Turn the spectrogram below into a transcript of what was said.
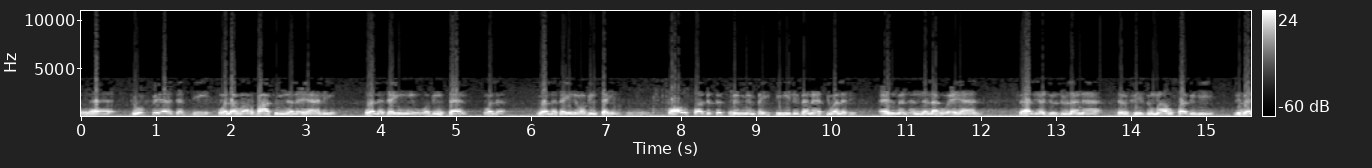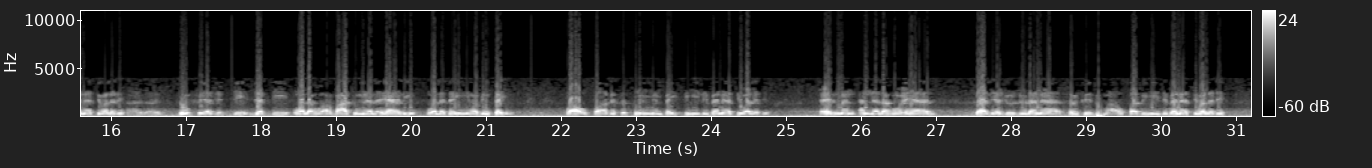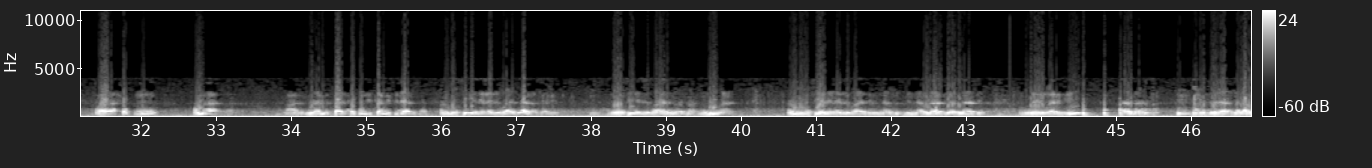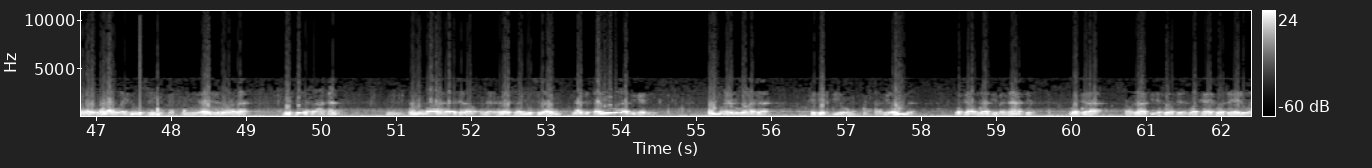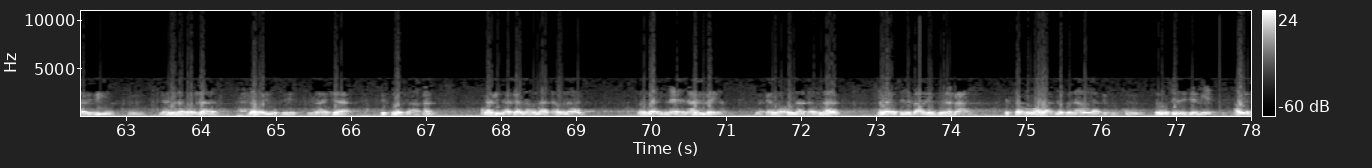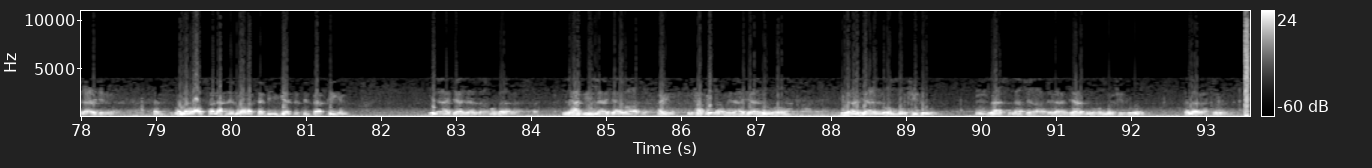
آه، توفي جدي وله أربعة من العيال ولدين وبنتان ول- ولدين وبنتين وأوصى بقسم من بيته لبنات ولده علما أن له عيال فهل يجوز لنا تنفيذ ما أوصى به لبنات ولده. توفي جدي جدي وله أربعة من العيال ولدين وبنتين وأوصى بقسم من بيته لبنات ولده علما أن له عيال فهل يجوز لنا تنفيذ ما أوصى به لبنات ولده؟ وحكم وما الحكم الإسلامي في ذلك. الوصية لغير الوالد لا بأس بها الوصية للوالد ممنوعة. أما الوصية لغير الوالد من أولاد أولاده وغير وارثين لا بأس فله فله أن يوصي لغير الورثة بالثلث أقل. أما الورثة فليس أن يوصي لهم لا بقليل ولا بكثير. أما غير الورثة كجدهم أبي أمه وكأولاد بناته وكأولاد إخوته وكإخوته غير الوارثين لأن له أولاد له يوصي بما يشاء في الثلث أقل لكن إذا كان له أولاد أولاد فالواجب العدل بينهم إذا كان له أولاد أولاد فلا يوصي لبعضهم دون بعض. اتقوا الله واعدلوا بين أولادكم. فيوصي للجميع أو يدع الجميع. ولو أوصى لأحد الورثة بإجازة الباقين. إذا أجاز الباقون فلا بأس. حقه إلا أجاز ورثه أيوه. الحق لهم إذا أجازوا هم إذا أجازوا هم مرشدون لا لا صراط إذا أجازوا هم مرشدون فلا بأس.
